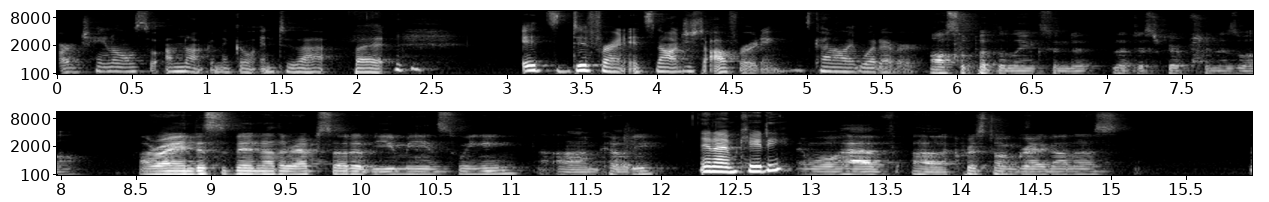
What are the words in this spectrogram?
our channel, so I'm not going to go into that. But it's different. It's not just off roading. It's kind of like whatever. Also, put the links in the, the description as well. All right, and this has been another episode of You, Me, and Swinging. I'm Cody, and I'm Katie. and we'll have uh, Crystal and Greg on us.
